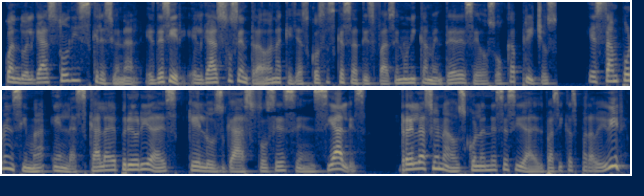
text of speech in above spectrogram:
cuando el gasto discrecional, es decir, el gasto centrado en aquellas cosas que satisfacen únicamente deseos o caprichos, están por encima en la escala de prioridades que los gastos esenciales relacionados con las necesidades básicas para vivir,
